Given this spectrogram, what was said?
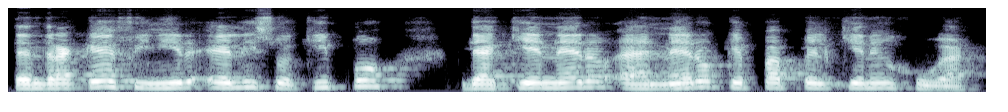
tendrá que definir él y su equipo de aquí enero, a enero qué papel quieren jugar.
